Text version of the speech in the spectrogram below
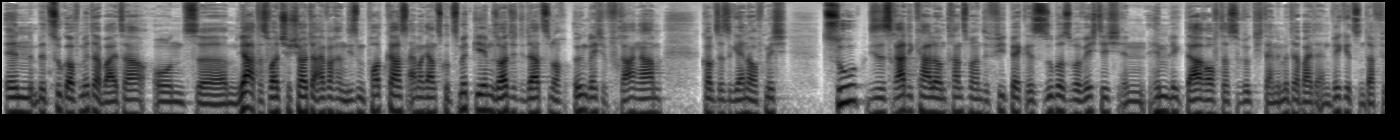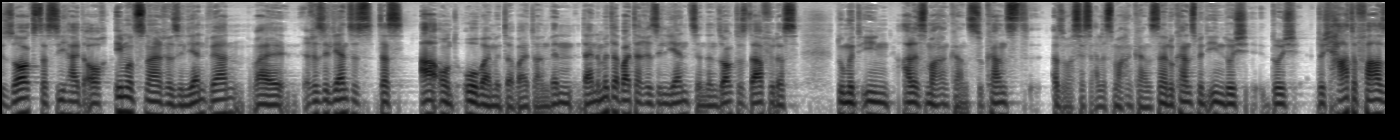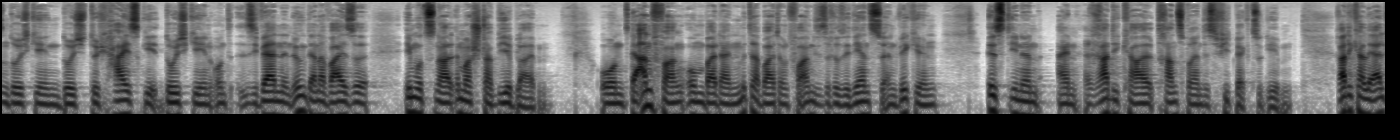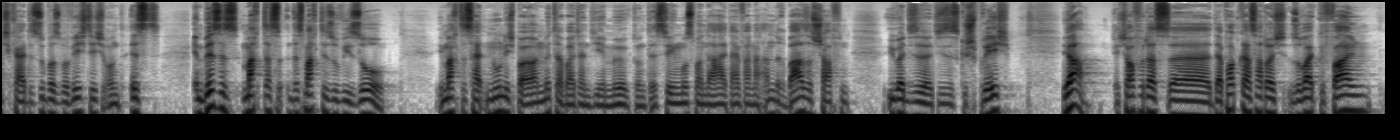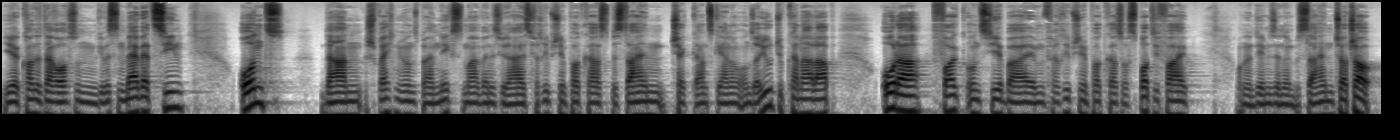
in Bezug auf Mitarbeiter. Und ähm, ja, das wollte ich euch heute einfach in diesem Podcast einmal ganz kurz mitgeben. Solltet ihr dazu noch irgendwelche Fragen haben, kommt also gerne auf mich zu. Dieses radikale und transparente Feedback ist super, super wichtig im Hinblick darauf, dass du wirklich deine Mitarbeiter entwickelst und dafür sorgst, dass sie halt auch emotional resilient werden, weil Resilienz ist das A und O bei Mitarbeitern. Wenn deine Mitarbeiter resilient sind, dann sorgt es dafür, dass du mit ihnen alles machen kannst. Du kannst, also was heißt alles machen kannst, ne? du kannst mit ihnen durch, durch, durch harte Phasen durchgehen, durch, durch heiß durchgehen und sie werden in irgendeiner Weise emotional immer stabil bleiben. Und der Anfang, um bei deinen Mitarbeitern vor allem diese Resilienz zu entwickeln, ist ihnen ein radikal transparentes Feedback zu geben. Radikale Ehrlichkeit ist super, super wichtig und ist im Business macht das, das macht ihr sowieso. Ihr macht es halt nur nicht bei euren Mitarbeitern, die ihr mögt. Und deswegen muss man da halt einfach eine andere Basis schaffen über diese, dieses Gespräch. Ja, ich hoffe, dass äh, der Podcast hat euch soweit gefallen. Ihr konntet daraus einen gewissen Mehrwert ziehen. Und dann sprechen wir uns beim nächsten Mal, wenn es wieder heißt Vertriebsstehen Podcast. Bis dahin checkt ganz gerne unser YouTube-Kanal ab oder folgt uns hier beim Vertriebsstehen Podcast auf Spotify. Und in dem Sinne, bis dahin, ciao, ciao.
